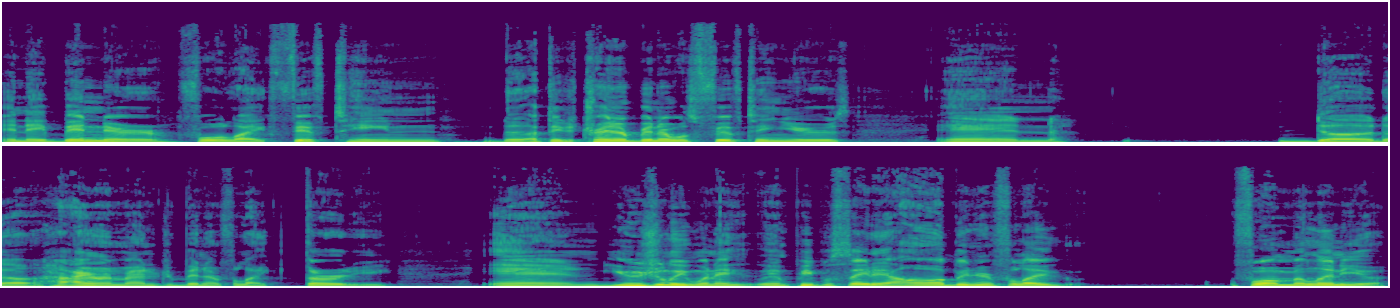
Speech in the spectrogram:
and they've been there for like 15 the, i think the trainer been there was 15 years and the the hiring manager been there for like 30 and usually when they when people say that oh i've been here for like for a millennia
